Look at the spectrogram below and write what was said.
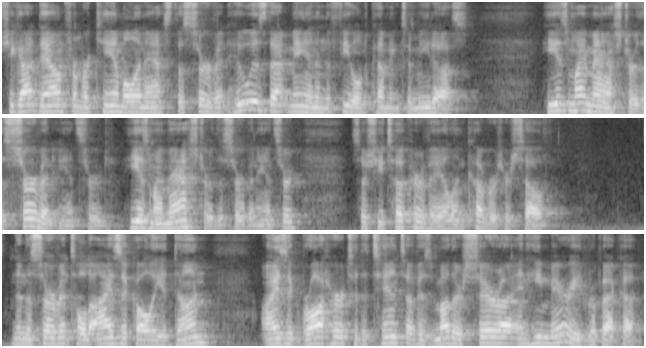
She got down from her camel and asked the servant, Who is that man in the field coming to meet us? He is my master, the servant answered. He is my master, the servant answered. So she took her veil and covered herself. Then the servant told Isaac all he had done. Isaac brought her to the tent of his mother Sarah, and he married Rebekah.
